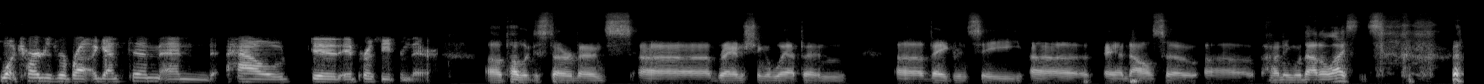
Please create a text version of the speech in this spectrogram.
What charges were brought against him, and how did it proceed from there? Uh, public disturbance, uh, brandishing a weapon, uh, vagrancy, uh, and also uh, hunting without a license.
